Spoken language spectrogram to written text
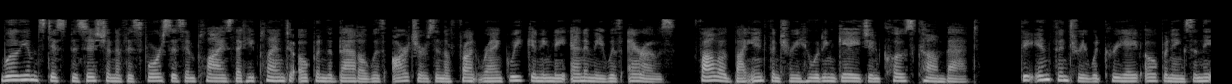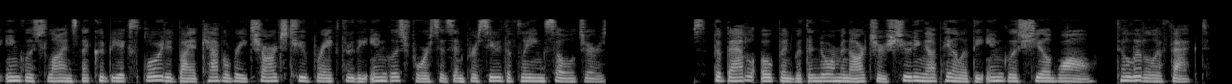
William's disposition of his forces implies that he planned to open the battle with archers in the front rank weakening the enemy with arrows, followed by infantry who would engage in close combat. The infantry would create openings in the English lines that could be exploited by a cavalry charge to break through the English forces and pursue the fleeing soldiers. The battle opened with the Norman archers shooting uphill at the English shield wall, to little effect.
